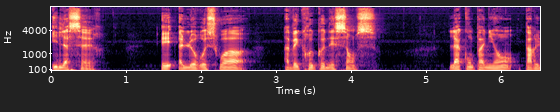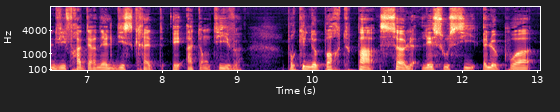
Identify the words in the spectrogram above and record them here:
Il la sert, et elle le reçoit avec reconnaissance, l'accompagnant par une vie fraternelle discrète et attentive, pour qu'il ne porte pas seul les soucis et le poids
